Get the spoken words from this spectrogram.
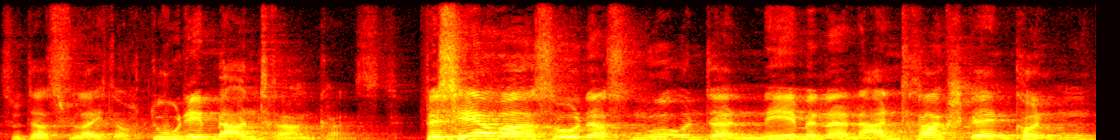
sodass vielleicht auch du den beantragen kannst. Bisher war es so, dass nur Unternehmen einen Antrag stellen konnten,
